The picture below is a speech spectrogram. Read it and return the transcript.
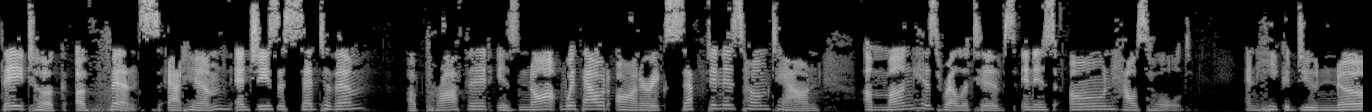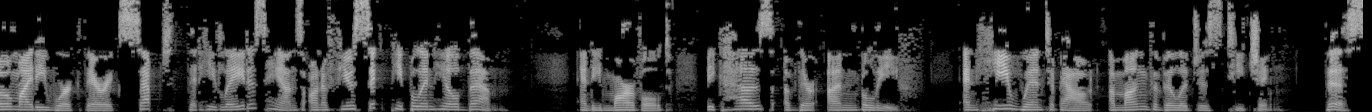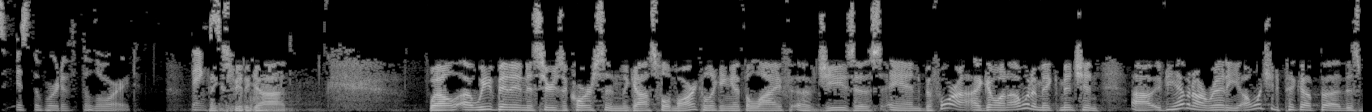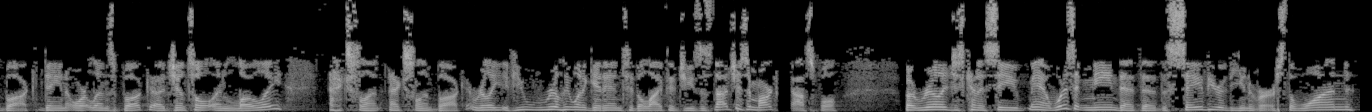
They took offense at him, and Jesus said to them, A prophet is not without honor except in his hometown, among his relatives, in his own household and he could do no mighty work there except that he laid his hands on a few sick people and healed them. And he marveled because of their unbelief. And he went about among the villages teaching. This is the word of the Lord. Thanks, Thanks be to God. Well, uh, we've been in a series, of course, in the Gospel of Mark, looking at the life of Jesus. And before I go on, I want to make mention uh, if you haven't already, I want you to pick up uh, this book, Dane Ortlund's book, uh, Gentle and Lowly. Excellent, excellent book. Really, if you really want to get into the life of Jesus, not just in Mark's Gospel, but really just kind of see, man, what does it mean that the, the Savior of the universe, the one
